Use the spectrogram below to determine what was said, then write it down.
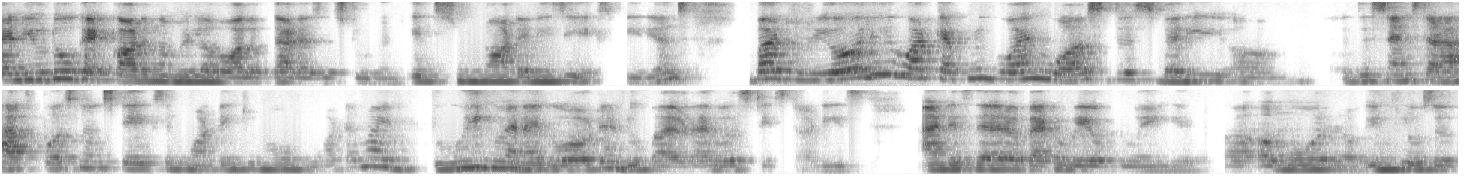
and you do get caught in the middle of all of that as a student. It's not an easy experience. But really, what kept me going was this very um, the sense that I have personal stakes in wanting to know what am I doing when I go out and do biodiversity studies, and is there a better way of doing it, uh, a more inclusive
